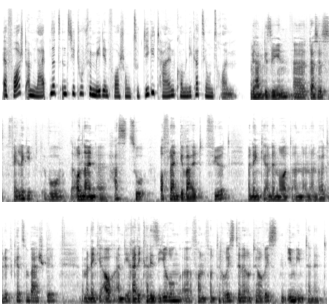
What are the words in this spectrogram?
Er forscht am Leibniz-Institut für Medienforschung zu digitalen Kommunikationsräumen. Wir haben gesehen, äh, dass es Fälle gibt, wo Online-Hass zu Offline-Gewalt führt. Man denke an den Mord an, an, an Walter Lübcke zum Beispiel. Man denke auch an die Radikalisierung äh, von, von Terroristinnen und Terroristen im Internet.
